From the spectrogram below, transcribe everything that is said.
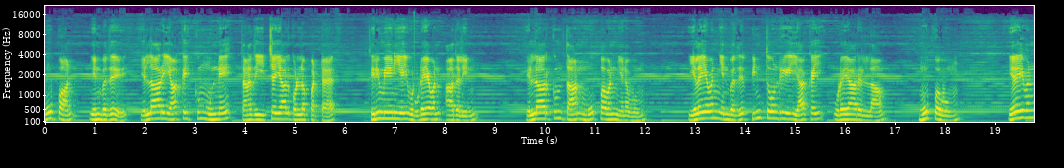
மூப்பான் என்பது எல்லார் யாக்கைக்கும் முன்னே தனது இச்சையால் கொல்லப்பட்ட திருமேனியை உடையவன் ஆதலின் எல்லாருக்கும் தான் மூப்பவன் எனவும் இளையவன் என்பது பின்தோன்றிய யாக்கை உடையாரெல்லாம் மூப்பவும் இறைவன்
